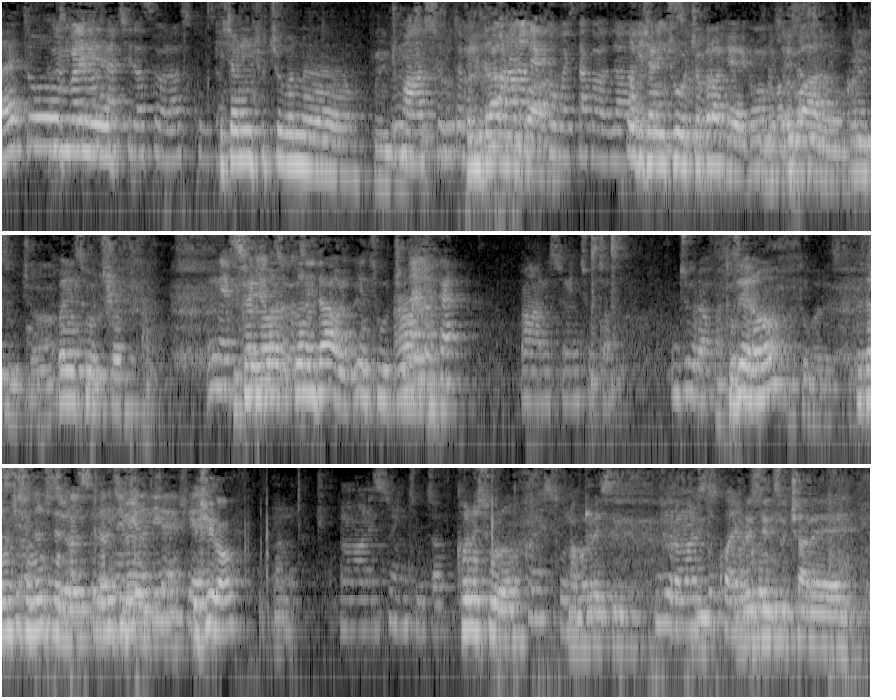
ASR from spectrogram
Ha detto Non volevo starci da sola, scusa. che c'è un inciuccio con... eh, No, Con assolutamente. No, non ho detto questa cosa. Non che c'è un inciuccio, però che comunque sono uguali. Con il succio, no? Con l'inciuccio. Nessuno. Con, con l'idraulico, l'inciuccio. Detto che... No, nessun inciuccio. Giuro. Zero? Aspetta, non ci sei, non ci sei. Giuro assolutamente giro? non ho nessun inciuccio. Con nessuno. Con Ma nessuno. vorresti... Giuro, ma nel suo cuore. Vorresti insucciare...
